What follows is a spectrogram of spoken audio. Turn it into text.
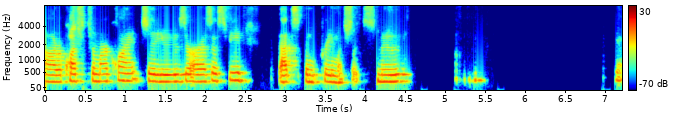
uh, requests from our client to use their RSS feed, that's been pretty much like smooth. Yeah.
